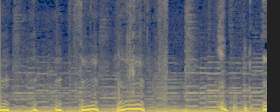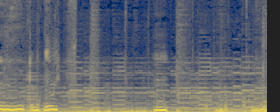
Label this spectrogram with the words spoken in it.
อืมอืมอืมอืมปลาติกอืมตัวบักใหญ่เลยอืมปลากันนี้ครับปลากันนี้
